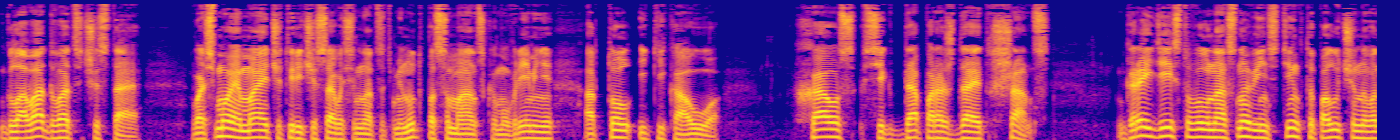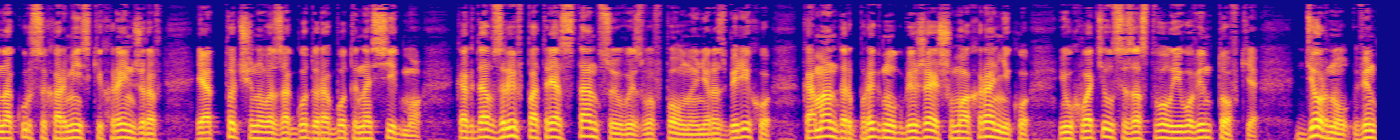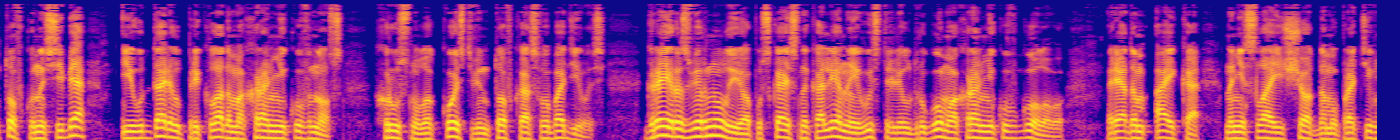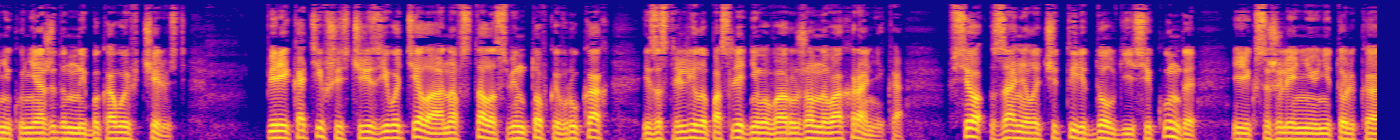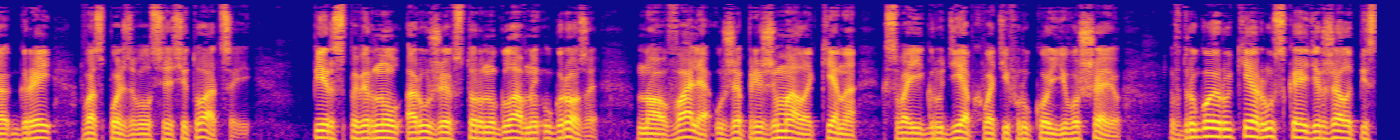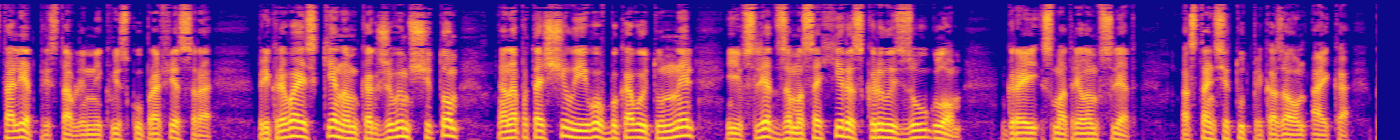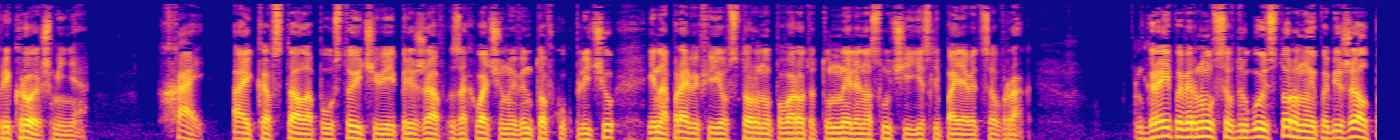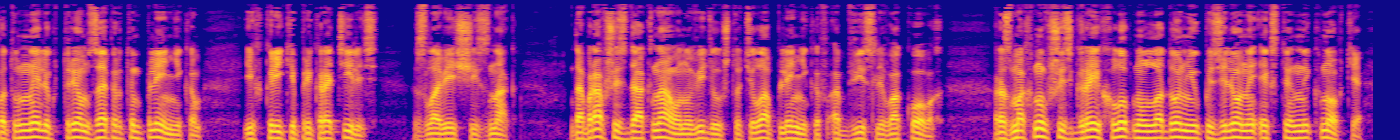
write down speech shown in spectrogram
Глава 26. 8 мая, 4 часа 18 минут по самоанскому времени, атолл Икикауо. Хаос всегда порождает шанс. Грей действовал на основе инстинкта, полученного на курсах армейских рейнджеров и отточенного за годы работы на Сигму. Когда взрыв потряс станцию, вызвав полную неразбериху, командор прыгнул к ближайшему охраннику и ухватился за ствол его винтовки. Дернул винтовку на себя и ударил прикладом охраннику в нос. Хрустнула кость, винтовка освободилась. Грей развернул ее, опускаясь на колено, и выстрелил другому охраннику в голову. Рядом Айка нанесла еще одному противнику неожиданный боковой в челюсть. Перекатившись через его тело, она встала с винтовкой в руках и застрелила последнего вооруженного охранника. Все заняло четыре долгие секунды, и, к сожалению, не только Грей воспользовался ситуацией. Пирс повернул оружие в сторону главной угрозы, но Валя уже прижимала Кена к своей груди, обхватив рукой его шею – в другой руке русская держала пистолет, приставленный к виску профессора. Прикрываясь Кеном как живым щитом, она потащила его в боковой туннель и вслед за Масахира скрылась за углом. Грей смотрел им вслед. «Останься тут», — приказал он Айка, — «прикроешь меня». «Хай!» Айка встала поустойчивее, прижав захваченную винтовку к плечу и направив ее в сторону поворота туннеля на случай, если появится враг. Грей повернулся в другую сторону и побежал по туннелю к трем запертым пленникам. Их крики прекратились. Зловещий знак. Добравшись до окна, он увидел, что тела пленников обвисли в оковах. Размахнувшись, Грей хлопнул ладонью по зеленой экстренной кнопке.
